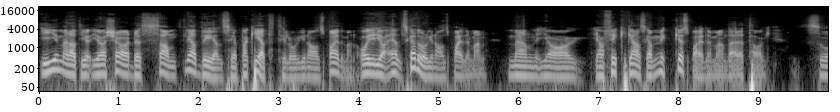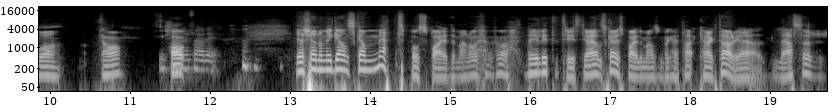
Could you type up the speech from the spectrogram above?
i och med att jag, jag körde samtliga DLC-paket till original Spiderman och jag älskade original Spiderman, men jag, jag fick ganska mycket Spiderman där ett tag. Så, ja. Du känner dig färdig? Jag känner mig ganska mätt på Spiderman och det är lite trist. Jag älskar Spiderman som karaktär- karaktär och jag läser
